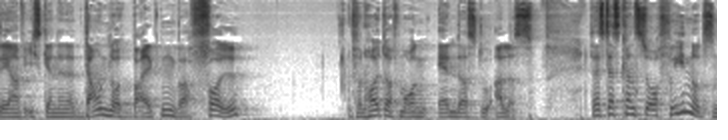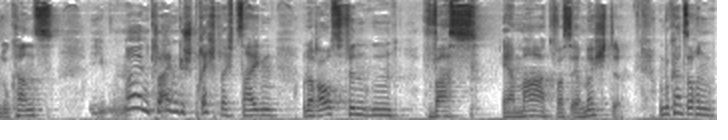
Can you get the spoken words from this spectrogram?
Der, wie ich es gerne nenne, Download-Balken war voll von heute auf morgen änderst du alles. Das heißt, das kannst du auch für ihn nutzen. Du kannst in einem kleinen Gespräch vielleicht zeigen oder rausfinden, was er mag, was er möchte. Und du kannst auch in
